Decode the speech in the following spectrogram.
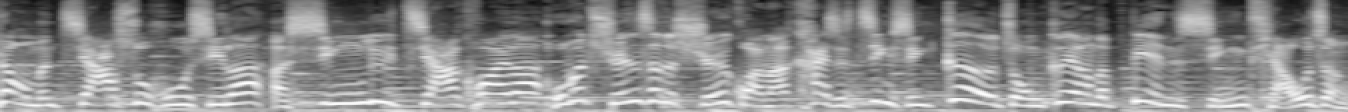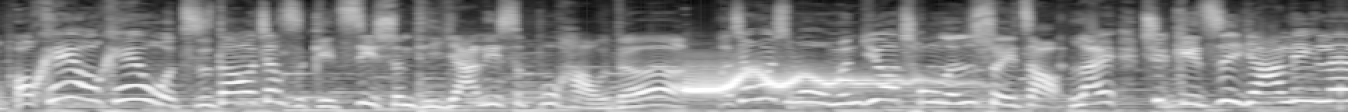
让我们加速呼吸了啊，心率加快了，我们全身的血管呢开始进行各种各。这样的变形调整，OK OK，我知道这样子给自己身体压力是不好的。而且为什么我们又要冲冷水澡来去给自己压力呢？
